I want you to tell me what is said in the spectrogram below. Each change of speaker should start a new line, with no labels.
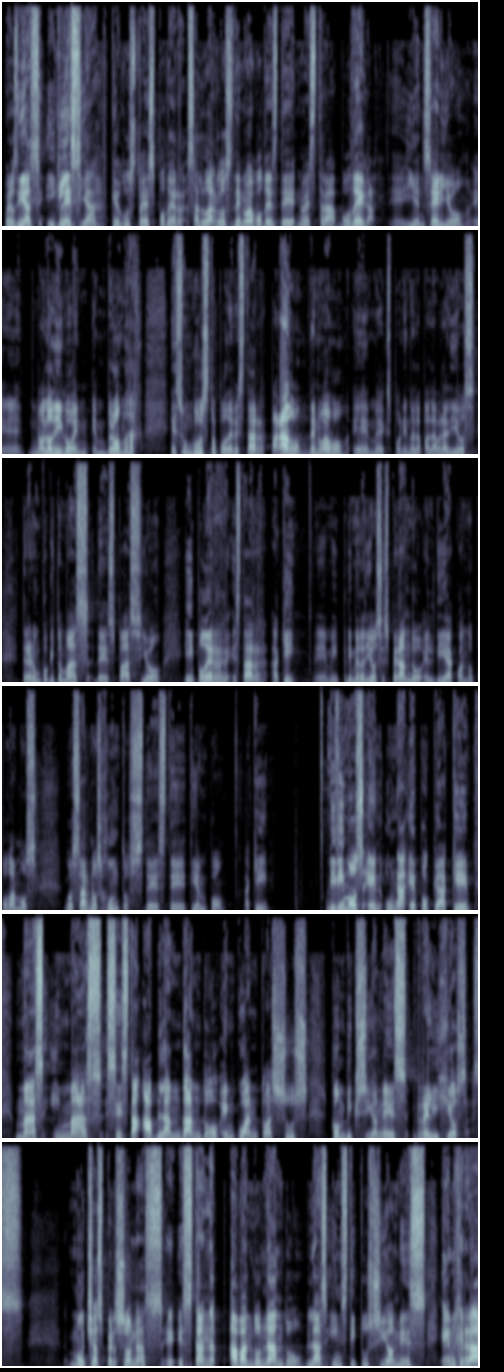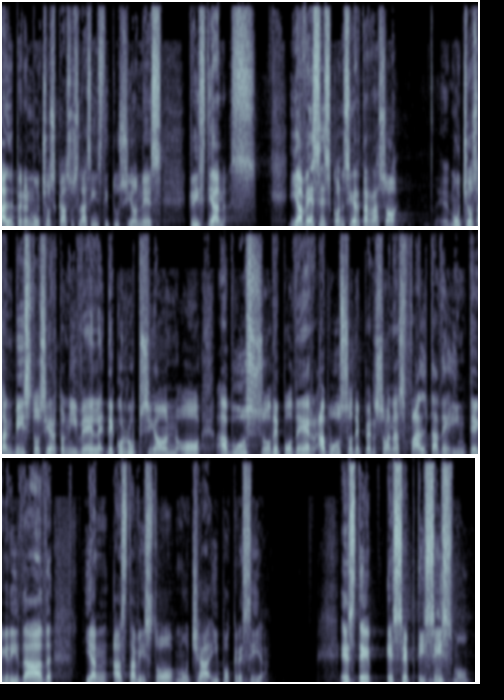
Buenos días iglesia, qué gusto es poder saludarlos de nuevo desde nuestra bodega. Eh, y en serio, eh, no lo digo en, broma, es un gusto poder estar parado de nuevo, eh, exponiendo la palabra de Dios, tener un poquito más de espacio y poder estar aquí. mi primero Dios esperando el día cuando podamos gozarnos juntos de este tiempo aquí. Vivimos en una época que más y más se está ablandando en cuanto a sus convicciones religiosas. Muchas personas eh, están abandonando las instituciones en general, pero en muchos casos las instituciones cristianas. Y a veces con cierta razón. Eh, muchos han visto cierto nivel de corrupción o abuso de poder, abuso de personas, falta de integridad y han hasta visto mucha hipocresía. Este escepticismo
